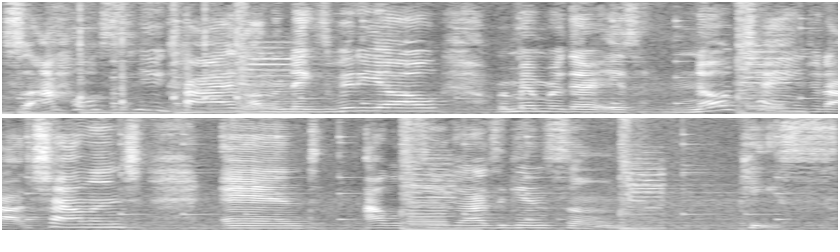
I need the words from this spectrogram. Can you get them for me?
So I will see you guys on the next video. Remember, there is no change without challenge. And I will see you guys again soon. Peace.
